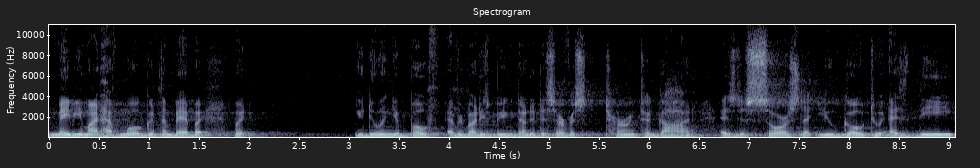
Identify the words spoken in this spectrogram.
Maybe you might have more good than bad, but, but you're doing your both. Everybody's being done a disservice. Turn to God as the source that you go to, as the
